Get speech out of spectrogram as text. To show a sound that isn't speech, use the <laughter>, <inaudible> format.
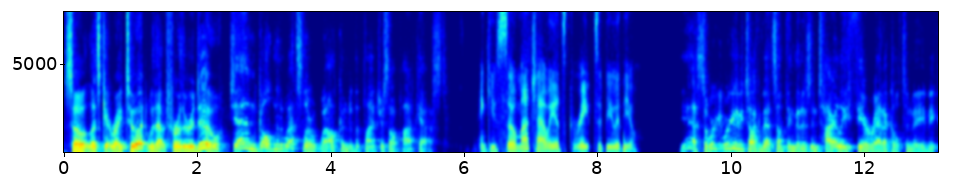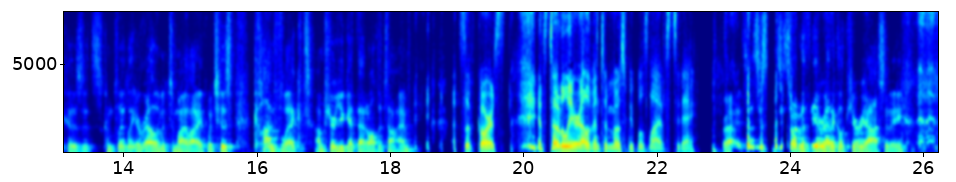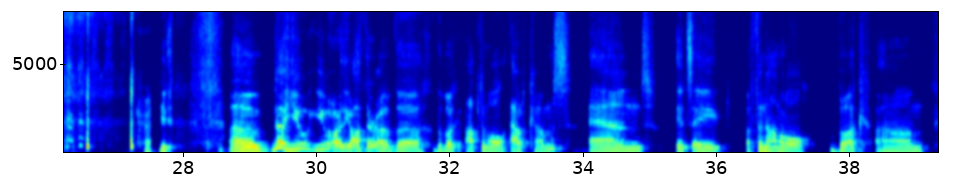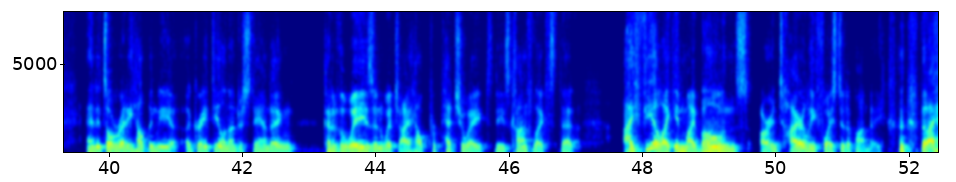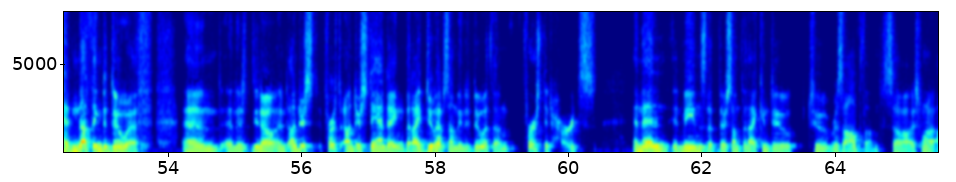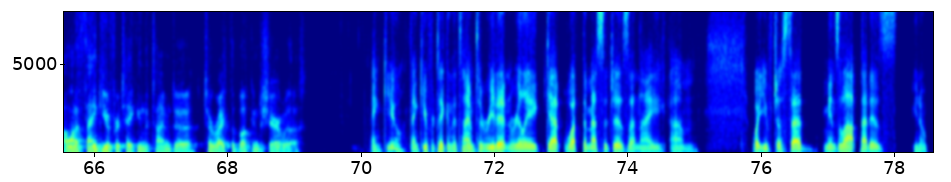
So let's get right to it. Without further ado, Jen Goldman Wetzler, welcome to the Plant Yourself podcast. Thank you so much, Howie. It's great to be with you. Yeah, so we're, we're going to be talking about something that is entirely theoretical to me because it's completely irrelevant to my life, which is conflict. I'm sure you get that all the time. <laughs> yes, of course. It's totally irrelevant to most people's lives today. Right. So it's just, just sort of a theoretical curiosity. right. <laughs> <laughs> Um, no, you you are the author of the the book Optimal Outcomes, and it's a a phenomenal book, um, and it's already helping me a great deal in understanding kind of the ways in which I help perpetuate these conflicts that I feel like in my bones are entirely foisted upon me <laughs> that I had nothing to do with. And, and there's, you know, and under, first understanding that I do have something to do with them. First, it hurts. And then it means that there's something I can do to resolve them. So I just want to, I want to thank you for taking the time to, to write the book and to share it with us. Thank you. Thank you for taking the time to read it and really get what the message is. And I, um, what you've just said means a lot. That is, you know,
